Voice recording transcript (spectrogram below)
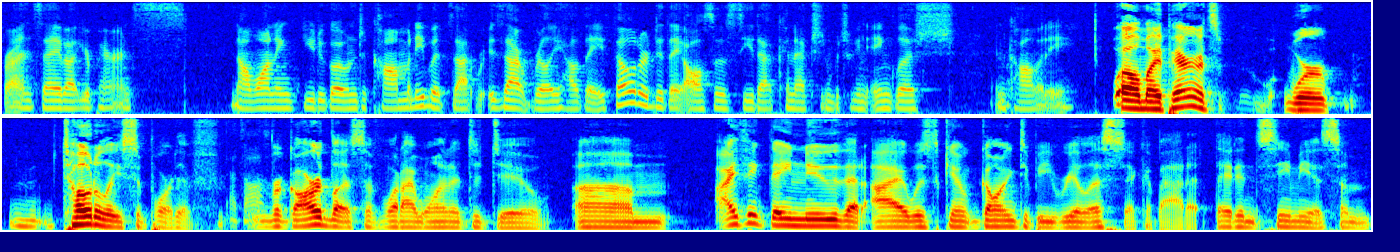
friends say about your parents not wanting you to go into comedy. But is that is that really how they felt, or did they also see that connection between English and comedy? Well, my parents were totally supportive, That's awesome. regardless of what I wanted to do. Um, I think they knew that I was going to be realistic about it. They didn't see me as some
